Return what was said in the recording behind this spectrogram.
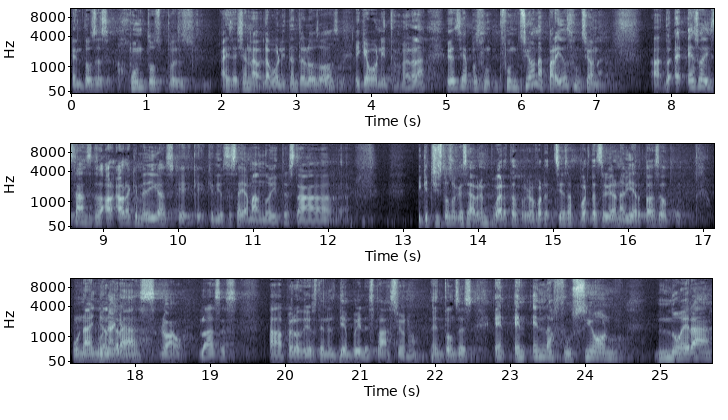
Entonces, juntos, pues ahí se echan la, la bolita entre los dos y qué bonito, ¿verdad? Y yo decía, pues fun- funciona, para ellos funciona. Ah, e- eso a distancia. Entonces, ahora- que me digas que, que- que Dios te está llamando y te está. Y qué chistoso que se abren puertas, porque a lo mejor si esas puertas se hubieran abierto hace otro- un año Un año, atrás, lo hago. lo haces. Ah, pero Dios tiene el tiempo y el espacio, ¿no? Entonces, en, en- en la fusión no era,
